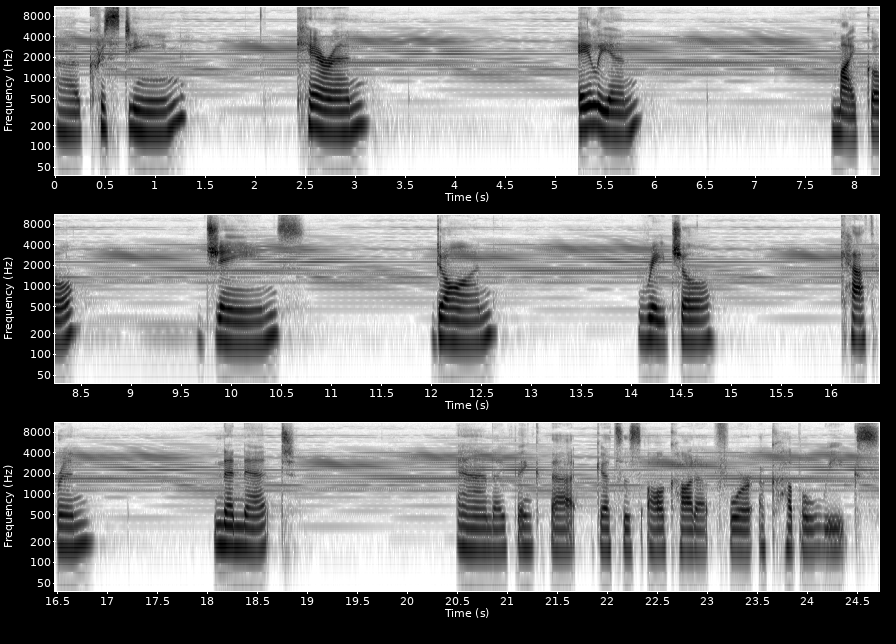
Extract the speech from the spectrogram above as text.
uh, Christine, Karen, Alien, Michael, James, Dawn, Rachel, Catherine, Nanette. And I think that gets us all caught up for a couple weeks.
